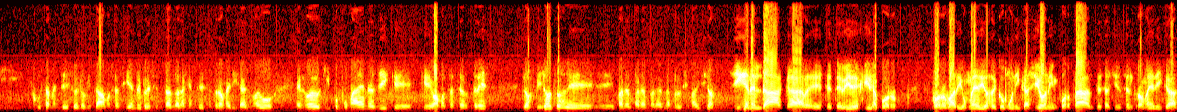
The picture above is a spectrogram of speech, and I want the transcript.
y justamente eso es lo que estábamos haciendo y presentando a la gente de Centroamérica el nuevo el nuevo equipo Puma Energy que, que vamos a hacer tres los pilotos de, para, para, para la próxima edición. Sigue en el Dakar, este, te vi de gira por por varios medios de comunicación importantes allí en Centroamérica.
